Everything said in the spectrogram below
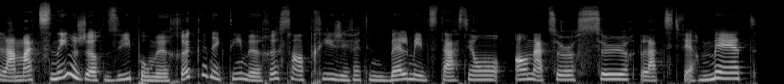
la matinée aujourd'hui pour me reconnecter, me recentrer. J'ai fait une belle méditation en nature sur la petite fermette,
